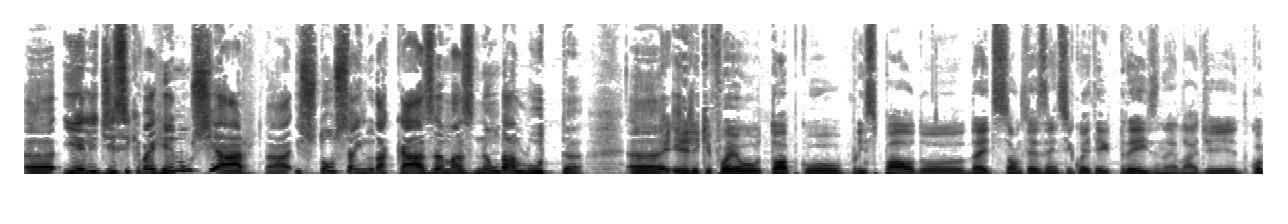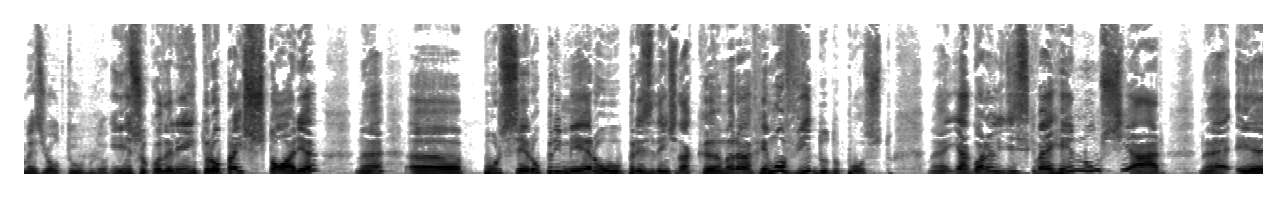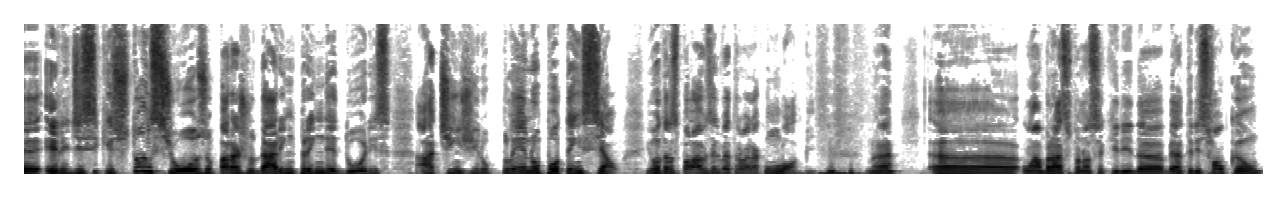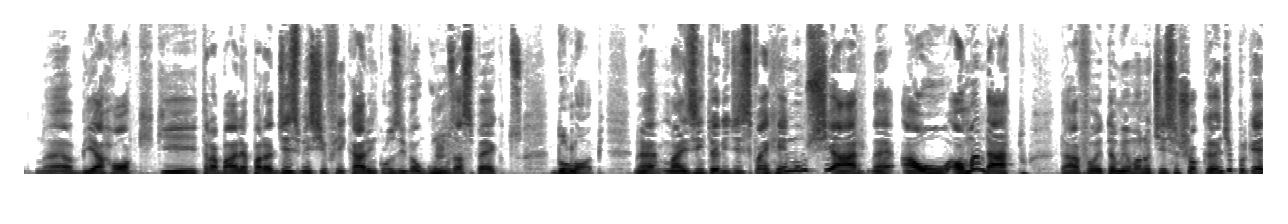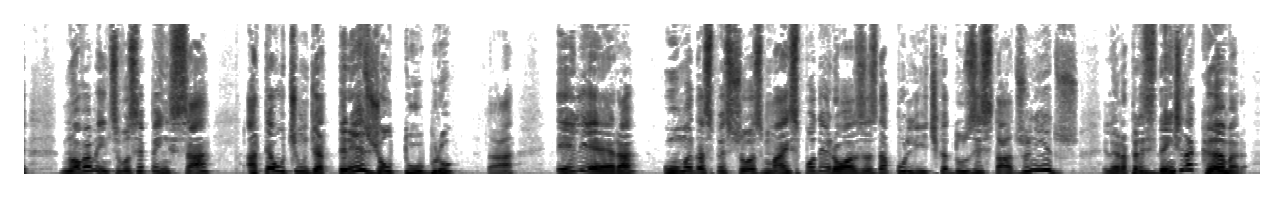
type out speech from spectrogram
Ah, e ele disse que vai renunciar, tá? Estou saindo da casa, mas não da luta. Ah, ele que foi o tópico principal do, da edição 353, né? Lá de começo de outubro. Isso, quando ele entrou para a história, né, ah, por ser o primeiro presidente da Câmara removido do posto. Né, e agora ele disse que vai renunciar. Né, e, ele disse que estou ansioso para ajudar empreendedores a atingir o pleno potencial. Em outras palavras, ele vai trabalhar com lobby. né? Ah, um abraço para nossa querida Beatriz Falcão, né, a Bia Rock, que trabalha para desmistificar, inclusive, alguns aspectos do lobby. Né? Mas então ele disse que vai renunciar né, ao, ao mandato. Tá? Foi também uma notícia chocante, porque, novamente, se você pensar, até o último dia 3 de outubro, tá? ele era uma das pessoas mais poderosas da política dos Estados Unidos. Ele era presidente da Câmara.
